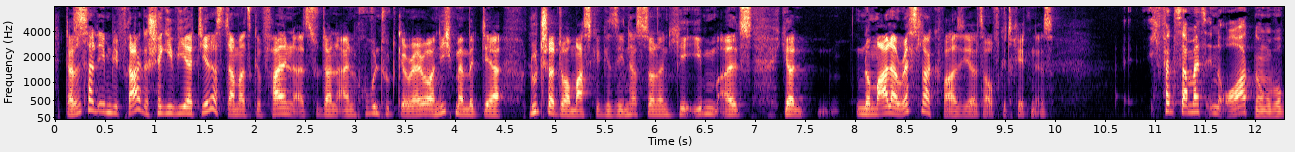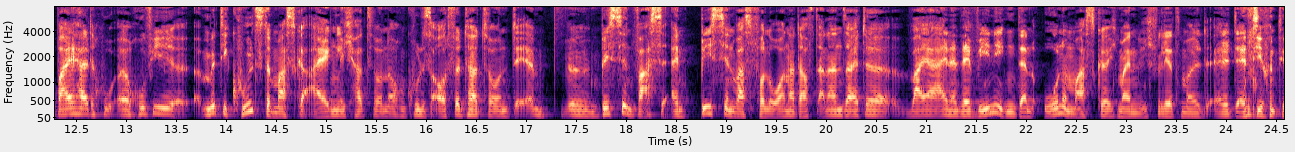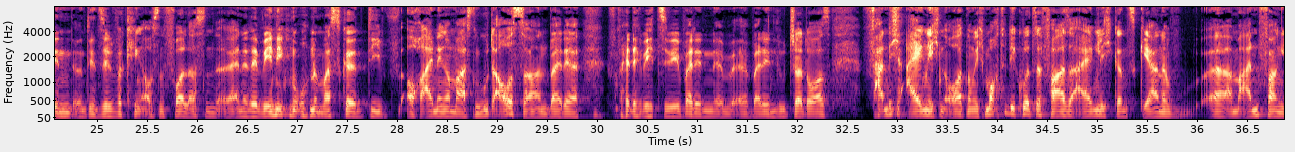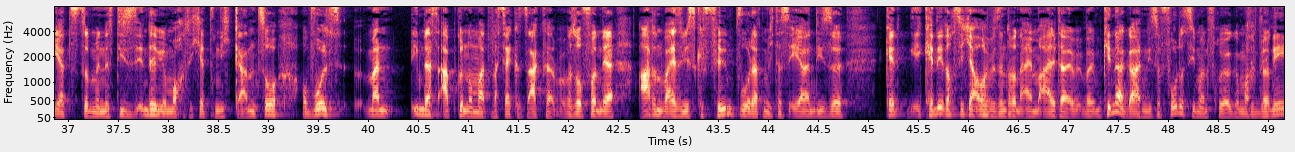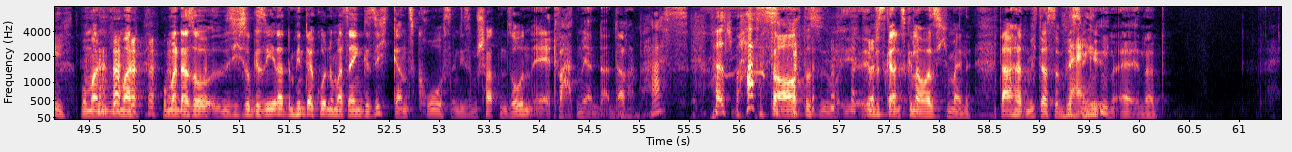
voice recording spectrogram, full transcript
Das ist halt eben die Frage. Shaggy, wie hat dir das damals gefallen, als du dann einen Juventud Guerrero nicht mehr mit der Luchador-Maske gesehen hast, sondern hier eben als ja normaler Wrestler quasi als aufgetreten ist? Ich fand es damals in Ordnung, wobei halt Ru- äh, Rufi mit die coolste Maske eigentlich hatte und auch ein cooles Outfit hatte und äh, ein bisschen was, ein bisschen was verloren hat. Auf der anderen Seite war er einer der wenigen, denn ohne Maske, ich meine, ich will jetzt mal El Dandy und den, und den Silver King außen vor lassen, äh, einer der wenigen ohne Maske, die auch einigermaßen gut aussahen bei der, bei der WCW, bei den, äh, bei den Luchadors, fand ich eigentlich in Ordnung. Ich mochte die kurze Phase eigentlich ganz gerne, äh, am Anfang jetzt zumindest. Dieses Interview mochte ich jetzt nicht ganz so, obwohl man ihm das abgenommen hat, was er gesagt hat. Aber so von der Art und Weise, wie es gefilmt wurde, hat mich das eher an diese, kennt, ihr kennt ihr doch sicher auch, wir sind doch in einem Alter, im Kindergarten, diese Fotos, die man früher gemacht hat. nicht. Wo man, wo man, wo man da so, sich so gesehen hat, im Hintergrund nochmal sein Gesicht ganz groß in diesem Schatten. So in etwa hatten wir dann daran. Was? Was? Was? Doch, das, ihr wisst ganz genau, was ich meine. Daran hat mich das so ein bisschen Nein. erinnert.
